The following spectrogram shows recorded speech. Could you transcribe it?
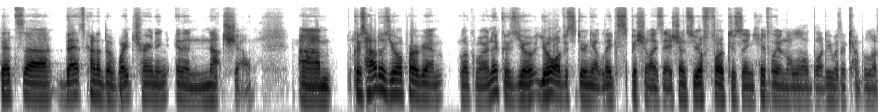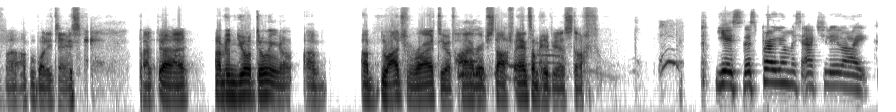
That's uh, that's kind of the weight training in a nutshell. Um, because how does your program look, Mona? Because you're you're obviously doing a leg specialization, so you're focusing heavily on the lower body with a couple of uh, upper body days. But uh, I mean, you're doing a, a, a large variety of high rep stuff and some heavier stuff. Yes, this program is actually like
